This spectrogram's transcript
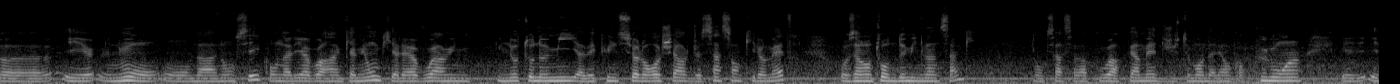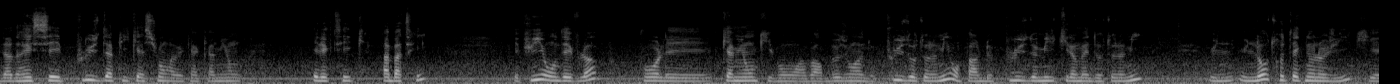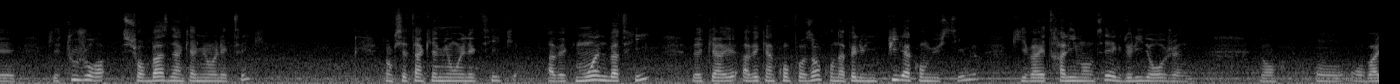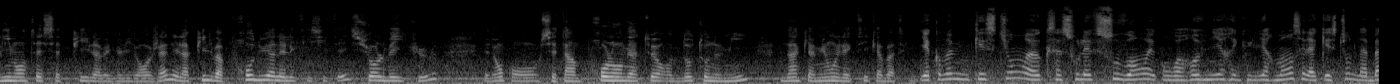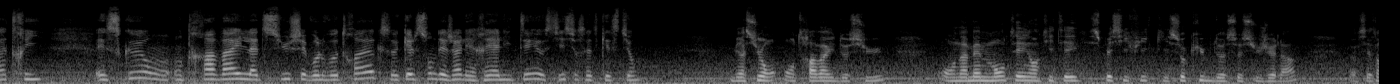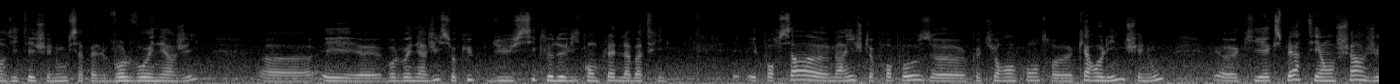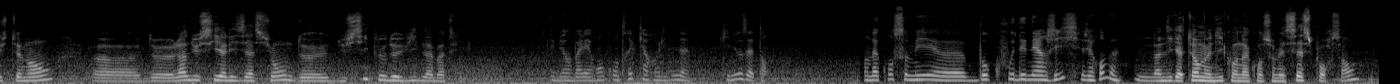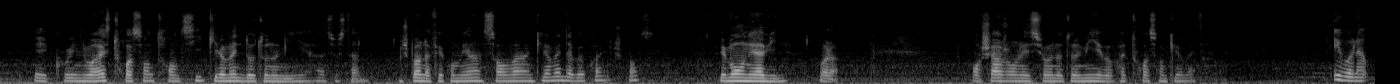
Euh, et nous, on, a annoncé qu'on allait avoir un camion qui allait avoir une, autonomie avec une seule recharge de 500 km aux alentours de 2025. Donc ça, ça va pouvoir permettre justement d'aller encore plus loin et d'adresser plus d'applications avec un camion électrique à batterie. Et puis on développe pour les camions qui vont avoir besoin de plus d'autonomie, on parle de plus de 1000 km d'autonomie, une, autre technologie qui est, qui est toujours sur base d'un camion électrique. Donc c'est un camion électrique avec moins de batterie, avec, avec un composant qu'on appelle une pile à combustible qui va être alimentée avec de l'hydrogène. Donc on, va alimenter cette pile avec de l'hydrogène et la pile va produire l'électricité sur le véhicule. Et donc c'est un prolongateur d'autonomie d'un camion électrique à batterie. Il y a quand même une question euh, que ça soulève souvent et qu'on voit revenir régulièrement, c'est la question de la batterie. Est-ce qu'on on travaille là-dessus chez Volvo Trucks? Quelles sont déjà les réalités aussi sur cette question? Bien sûr, on travaille dessus. On a même monté une entité spécifique qui s'occupe de ce sujet-là. Euh, cette entité chez nous s'appelle Volvo Energy. Euh, et Volvo Energy s'occupe du cycle de vie complet de la batterie. Et pour ça, euh, Marie, je te propose euh, que tu rencontres euh, Caroline chez nous, qui est experte et en charge justement de l'industrialisation du cycle de vie de la batterie. Eh bien, on va aller rencontrer Caroline, qui nous attend. On a consommé beaucoup d'énergie, Jérôme? L'indicateur me dit qu'on a consommé 16% et qu'il nous reste 336 km d'autonomie à ce stade. Je sais pas, on a fait combien? 120 km à peu près, je pense. Mais bon, on est à vide. Voilà. En charge, on est sur une autonomie à peu près de 300 km. Et voilà.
